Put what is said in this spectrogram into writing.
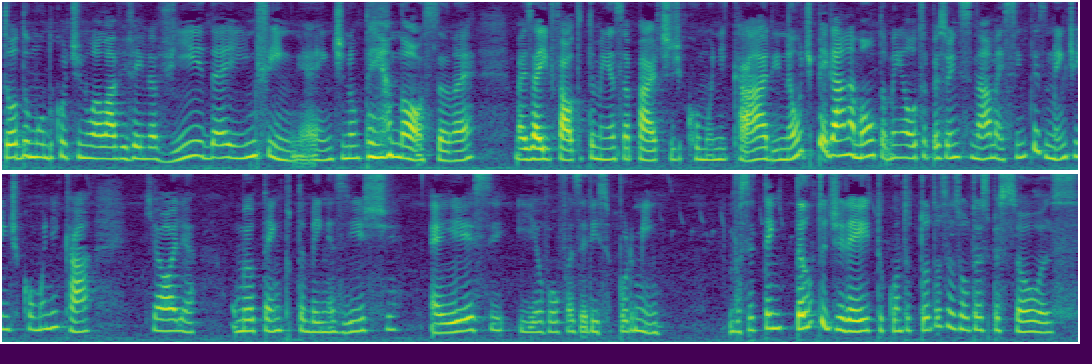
todo mundo continua lá vivendo a vida, e enfim, a gente não tem a nossa, né? Mas aí falta também essa parte de comunicar e não de pegar na mão também a outra pessoa ensinar, mas simplesmente a gente comunicar que, olha, o meu tempo também existe, é esse e eu vou fazer isso por mim. Você tem tanto direito quanto todas as outras pessoas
